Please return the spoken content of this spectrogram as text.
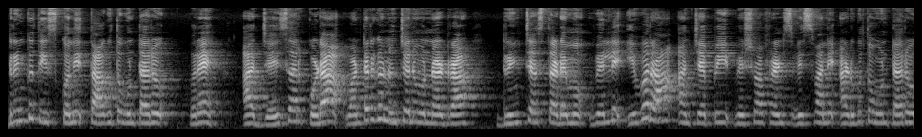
డ్రింక్ తీసుకొని తాగుతూ ఉంటారు. ఒరే ఆ జై సార్ కూడా ఒంటరిగా నుంచొని ఉన్నాడ్రా డ్రింక్ చేస్తాడేమో వెళ్ళి ఇవ్వరా అని చెప్పి విశ్వ ఫ్రెండ్స్ విశ్వాని అడుగుతూ ఉంటారు.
